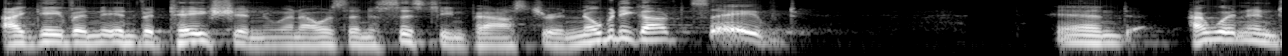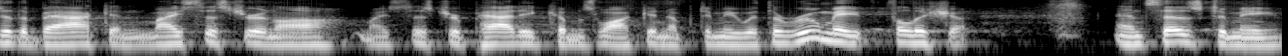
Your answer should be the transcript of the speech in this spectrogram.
I gave an invitation when I was an assisting pastor, and nobody got saved. And I went into the back, and my sister-in-law, my sister Patty, comes walking up to me with a roommate, Felicia, and says to me,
